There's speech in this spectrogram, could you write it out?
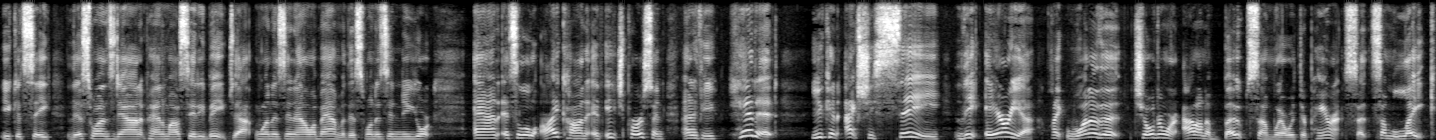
You could see this one's down at Panama City Beach. That one is in Alabama. This one is in New York. And it's a little icon of each person. And if you hit it, you can actually see the area. Like one of the children were out on a boat somewhere with their parents at some lake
